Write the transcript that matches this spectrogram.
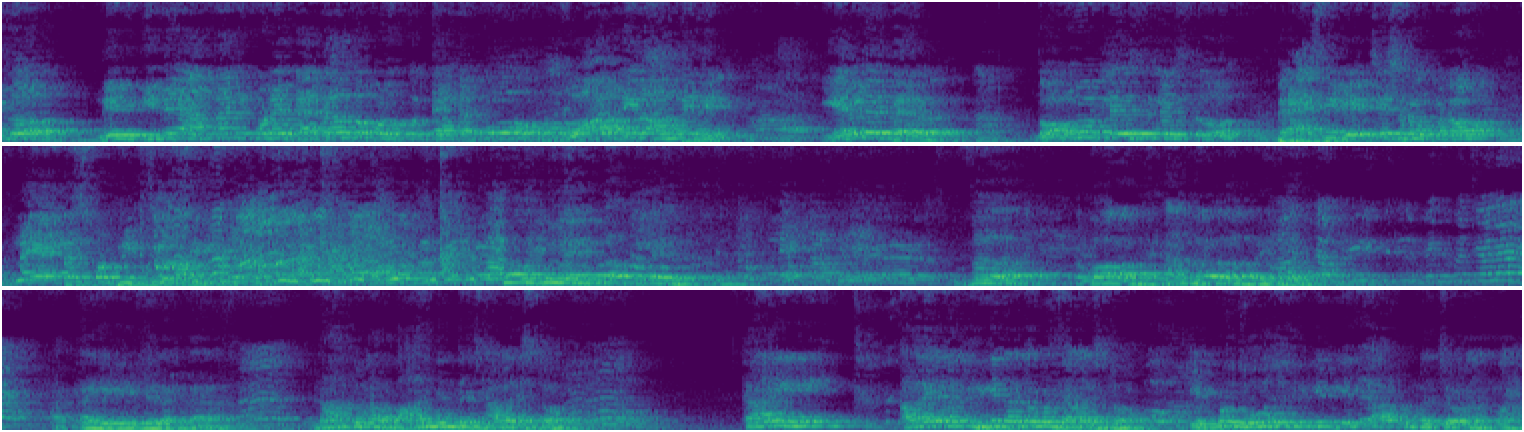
ఇదో నేను తినే అన్నాన్ని కూడా డెటాలతో కొడుకుని తింటాను వాటిలో అంతిది ఏం లేపారు దొంగ నోట్లు వేస్తూ వేస్తూ బ్యాక్ సైడ్ ఏడ్ చేశాను అనుకున్నాం నా అడ్రస్ కూడా ప్రింట్ చేసి తప్పు లేదు తప్పు లేదు సో బాగుంది. అందరూ అక్క ఏం లేదక్క. నాకు నా భార్య అంటే చాలా ఇష్టం. కానీ అలాగే నాకు క్రికెట్ అంటే కూడా చాలా ఇష్టం. ఎప్పుడు రోజు క్రికెట్ వెళ్ళి ఆడుకుంటూ వచ్చేవాడు అనమాట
